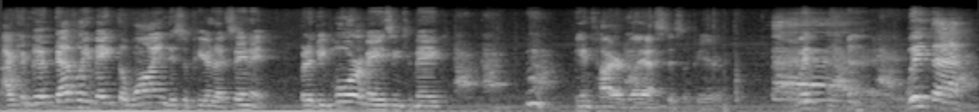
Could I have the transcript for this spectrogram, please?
I can definitely make the wine disappear that's in it, but it'd be more amazing to make whew, the entire glass disappear. With, with that,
